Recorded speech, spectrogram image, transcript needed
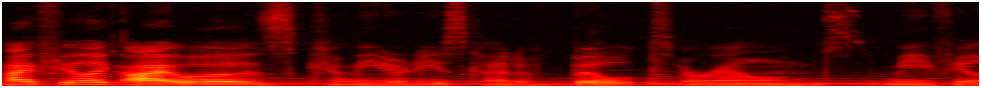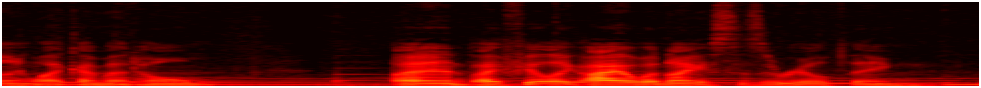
I feel like Iowa's community is kind of built around me feeling like I'm at home. And I feel like Iowa Nice is a real thing.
